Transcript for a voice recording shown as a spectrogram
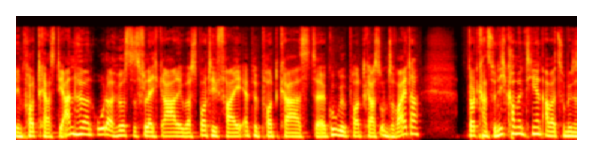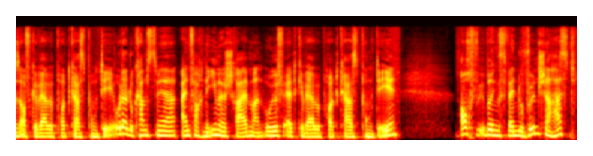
den Podcast dir anhören oder hörst es vielleicht gerade über Spotify, Apple Podcast, äh, Google Podcast und so weiter. Dort kannst du nicht kommentieren, aber zumindest auf gewerbepodcast.de oder du kannst mir einfach eine E-Mail schreiben an ulf.gewerbepodcast.de. Auch übrigens, wenn du Wünsche hast,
